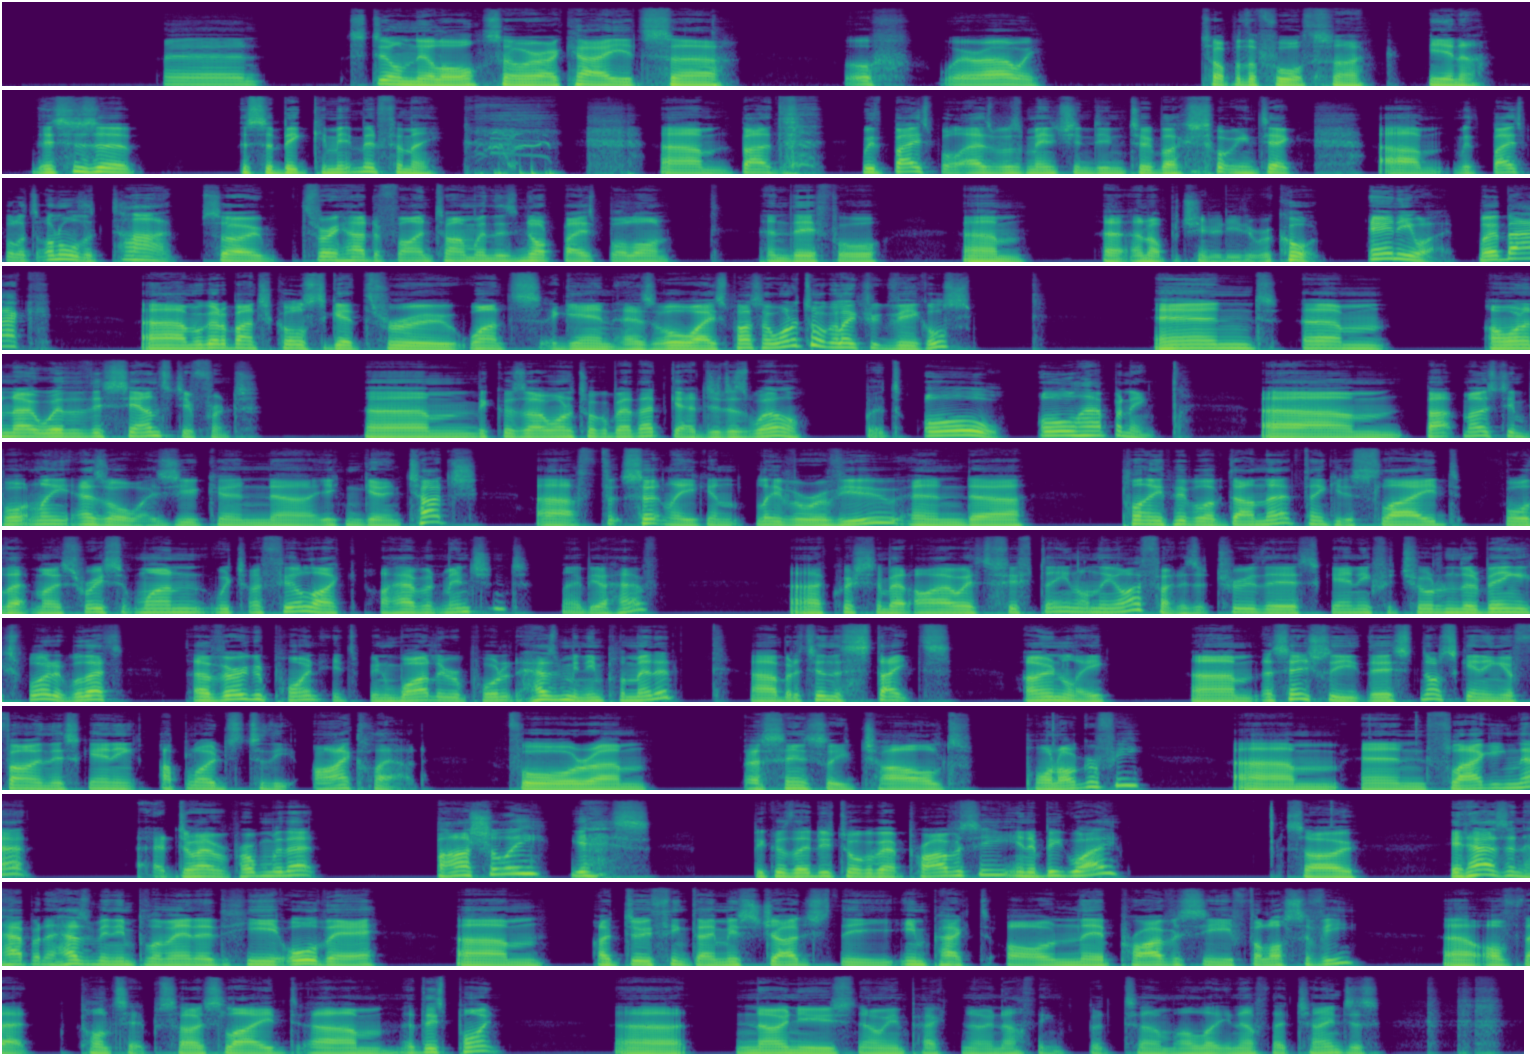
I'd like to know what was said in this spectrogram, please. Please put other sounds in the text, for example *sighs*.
and still nil all, so we're okay. It's uh, oof, where are we? Top of the fourth. So you know, this is a this is a big commitment for me. *laughs* um, but with baseball, as was mentioned in Two Blokes *laughs* Talking Tech, um, with baseball, it's on all the time, so it's very hard to find time when there's not baseball on, and therefore um, a- an opportunity to record. Anyway, we're back. Um, we've got a bunch of calls to get through once again, as always. Plus, I want to talk electric vehicles, and um, I want to know whether this sounds different um, because I want to talk about that gadget as well. But it's all all happening. Um, but most importantly, as always, you can uh, you can get in touch. Uh, certainly, you can leave a review, and uh, plenty of people have done that. Thank you to Slade for that most recent one, which I feel like I haven't mentioned. Maybe I have. Uh, question about iOS 15 on the iPhone. Is it true they're scanning for children that are being exploited? Well, that's a very good point. It's been widely reported. It hasn't been implemented, uh, but it's in the States only. Um, essentially, they're not scanning your phone, they're scanning uploads to the iCloud for um, essentially child pornography um, and flagging that. Uh, Do I have a problem with that? Partially, yes, because they do talk about privacy in a big way. So it hasn't happened. It hasn't been implemented here or there. Um, I do think they misjudged the impact on their privacy philosophy uh, of that concept. So Slade, um, at this point, uh, no news, no impact, no nothing. But um, I'll let you know if that changes.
